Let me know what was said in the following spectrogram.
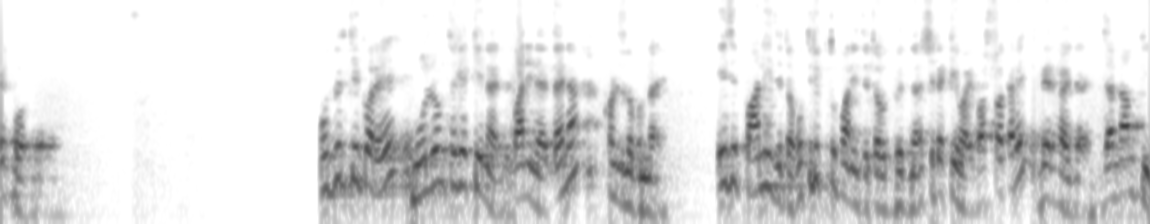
এরপর উদ্ভিদ কি করে? মূলরম থেকে কি নেয়? পানি নেয়, তাই না? খনিজ লবণ নেয়। এই যে পানি যেটা, অতিরিক্ত পানি যেটা উদ্ভিদ নেয় সেটা কি হয়? বাষ্প আকারে বের হয়ে যায়, যার নাম কি?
